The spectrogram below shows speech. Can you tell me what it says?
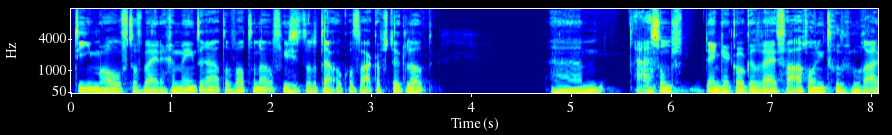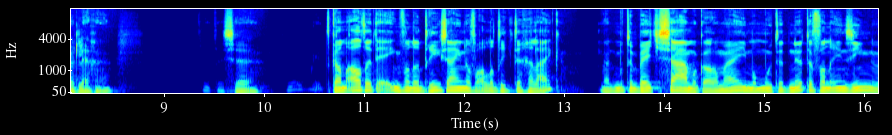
teamhoofd of bij de gemeenteraad of wat dan ook. Je ziet dat het daar ook wel vaak op stuk loopt. En soms denk ik ook dat wij het verhaal gewoon niet goed genoeg uitleggen. Dat is, het kan altijd een van de drie zijn of alle drie tegelijk. Maar het moet een beetje samenkomen. Hè? Iemand moet het nut ervan inzien.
